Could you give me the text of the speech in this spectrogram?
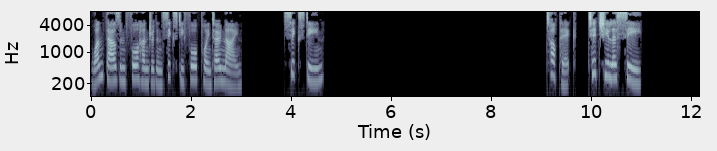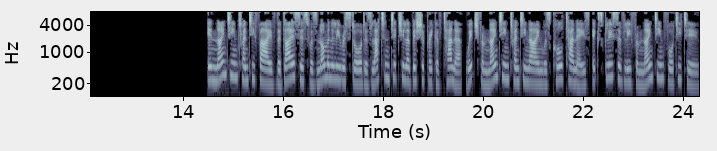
1464.09. 16. Topic: Titular see In 1925 the diocese was nominally restored as Latin titular bishopric of Tanna, which from 1929 was called Tanais exclusively from 1942.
